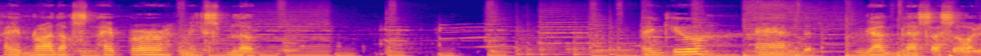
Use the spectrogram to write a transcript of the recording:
kay Braddock Sniper Mix Vlog. Thank you and God bless us all.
